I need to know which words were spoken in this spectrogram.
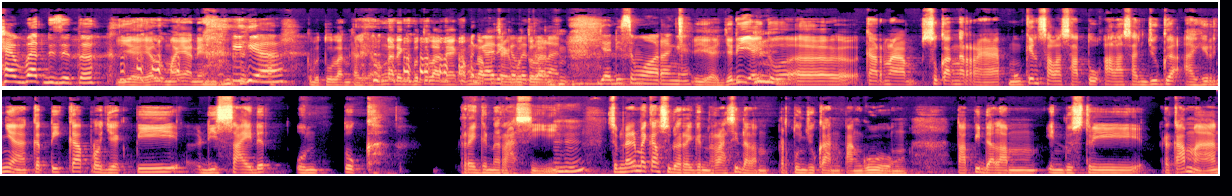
hebat di situ. Iya ya lumayan ya. iya. kebetulan kali ya. Oh nggak ada yang kebetulan ya. Kamu nggak Nggak ada percaya kebetulan. Jadi semua orangnya. Iya, jadi ya itu eh, karena suka nge-rap, mungkin salah satu alasan juga akhirnya ketika Project P decided untuk regenerasi. Mhm. Sebenarnya mereka sudah regenerasi dalam pertunjukan panggung, tapi dalam industri rekaman,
